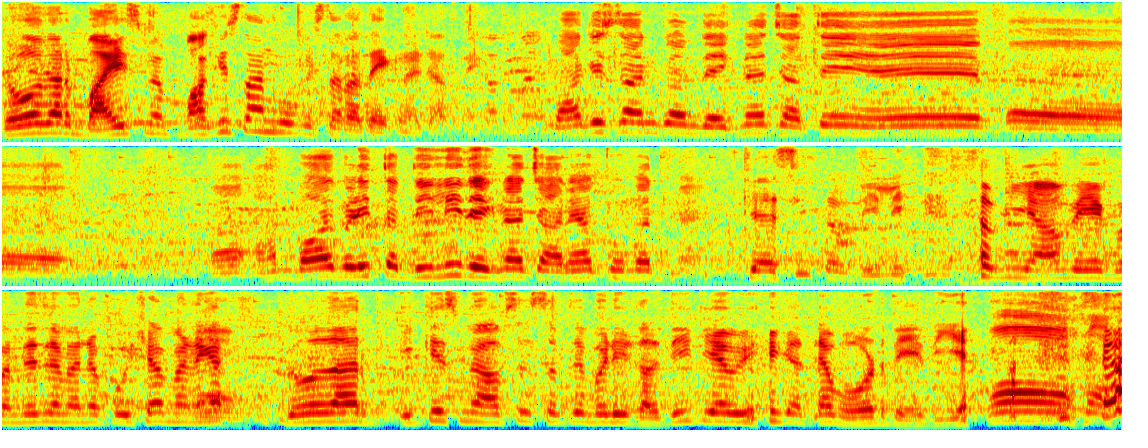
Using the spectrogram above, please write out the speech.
2022 में पाकिस्तान को किस तरह देखना चाहते हैं? पाकिस्तान को हम देखना चाहते हैं हम बहुत बड़ी तब्दीली देखना चाह रहे हैं हुकूमत में। कैसी तब्दीली? अभी यहाँ पे एक बंदे से मैंने पूछा मैंने कहा 2021 में आपसे सबसे बड़ी गलती क्या हुई? है कहते हैं वोट दे दिया। हाँ हाँ,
